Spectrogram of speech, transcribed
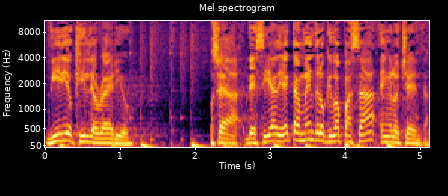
Video Kill the Radio. O sea, decía directamente lo que iba a pasar en el 80.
